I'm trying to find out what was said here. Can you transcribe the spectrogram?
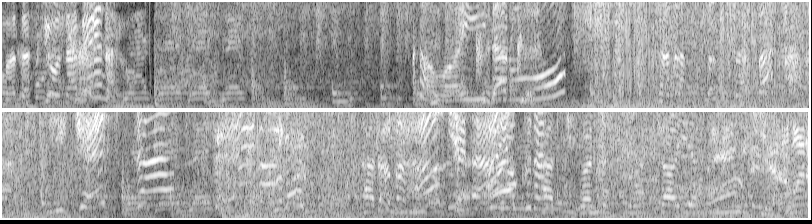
私を舐めるなよ。かわいいだろただの水だバカ。いけじゃんただの鉄槌欲だ私は最悪の邪魔だ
